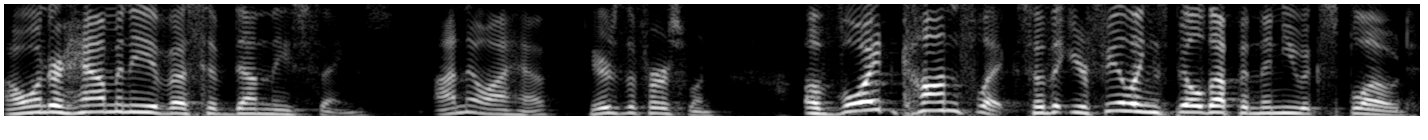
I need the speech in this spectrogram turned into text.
I wonder how many of us have done these things. I know I have. Here's the first one Avoid conflict so that your feelings build up and then you explode.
